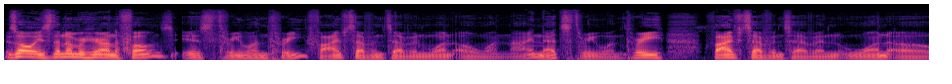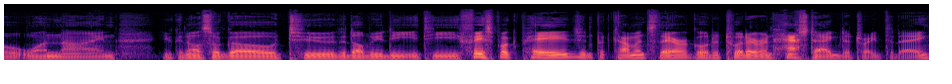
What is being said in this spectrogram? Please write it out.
As always, the number here on the phones is 313-577-1019. That's 313-577-1019. You can also go to the WDET Facebook page and put comments there. Go to Twitter and hashtag Detroit Today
